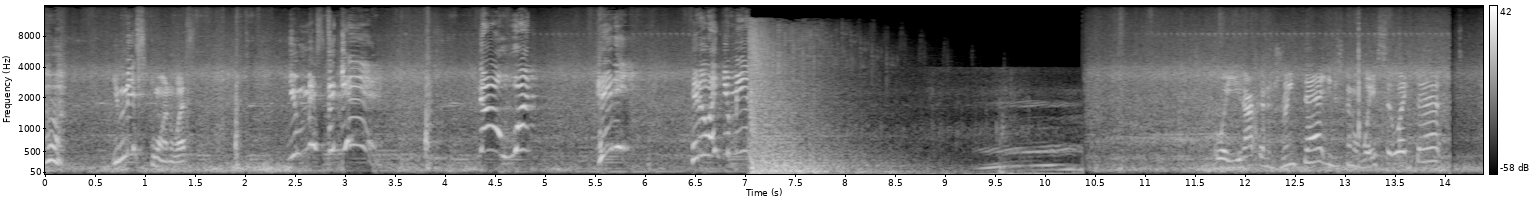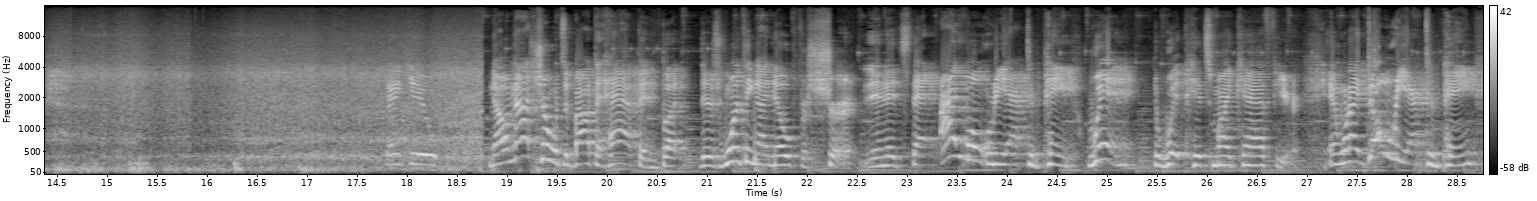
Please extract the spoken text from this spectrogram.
you missed one, Wes. You missed again! No, what? Hit it! Hit it like you mean You're not gonna drink that? You're just gonna waste it like that? Thank you. Now, I'm not sure what's about to happen, but there's one thing I know for sure, and it's that I won't react in pain when the whip hits my calf here. And when I don't react in pain,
